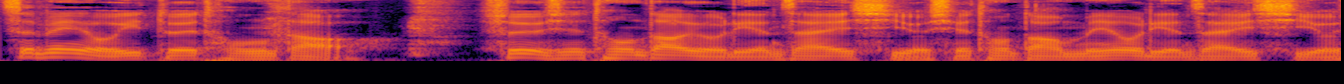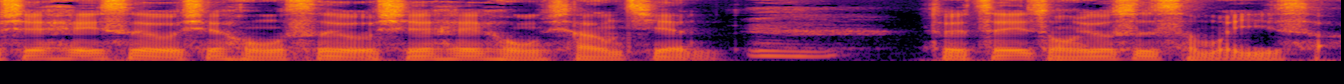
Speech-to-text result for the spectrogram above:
这边有一堆通道，所以有些通道有连在一起，有些通道没有连在一起，有些黑色，有些红色，有些黑红相间。嗯，对，这一种又是什么意思啊？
